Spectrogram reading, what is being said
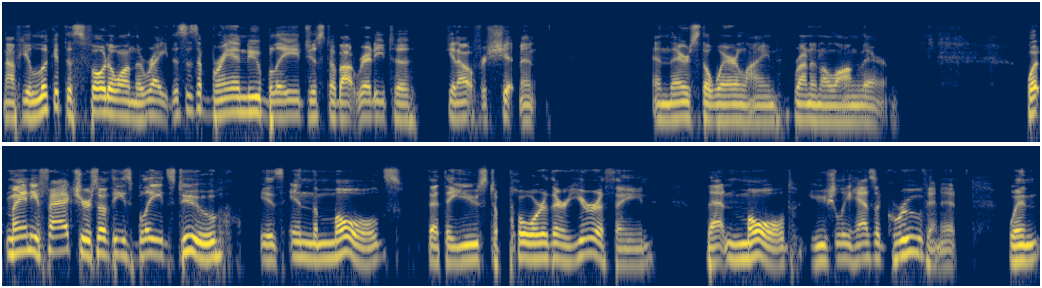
Now, if you look at this photo on the right, this is a brand new blade just about ready to get out for shipment. And there's the wear line running along there. What manufacturers of these blades do is in the molds that they use to pour their urethane, that mold usually has a groove in it when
